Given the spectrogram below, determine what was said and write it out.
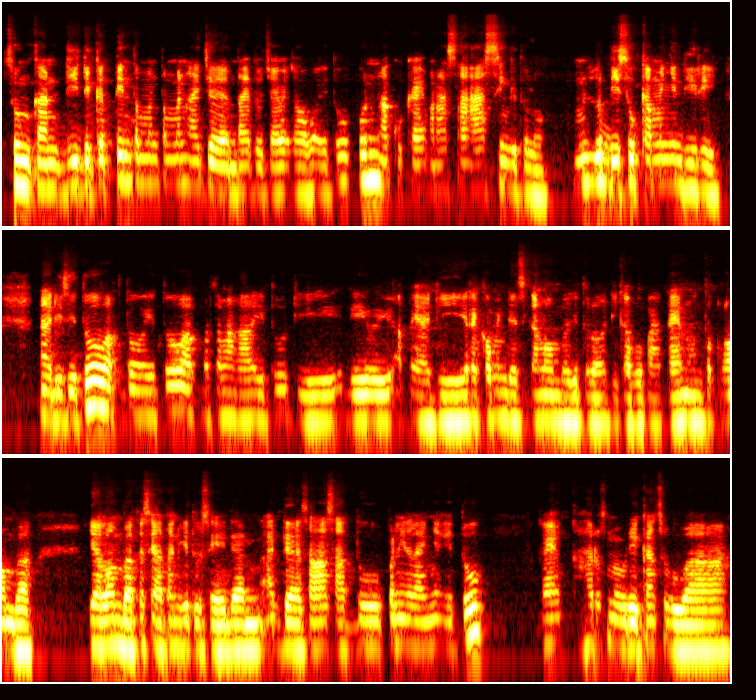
sungkan dideketin teman-teman aja. Entah itu cewek cowok itu pun aku kayak merasa asing gitu loh. Lebih suka menyendiri. Nah di situ waktu itu waktu pertama kali itu di di apa ya direkomendasikan lomba gitu loh di kabupaten untuk lomba ya lomba kesehatan gitu sih. Dan ada salah satu penilainya itu kayak harus memberikan sebuah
